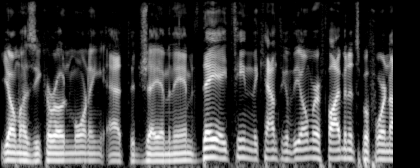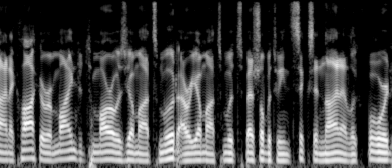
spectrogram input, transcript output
Yom HaZikaron morning at the JM and the AM. It's day 18 in the counting of the Omer, five minutes before 9 o'clock. A reminder tomorrow is Yom HaTzmut, our Yom HaTzmut special between 6 and 9. I look forward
